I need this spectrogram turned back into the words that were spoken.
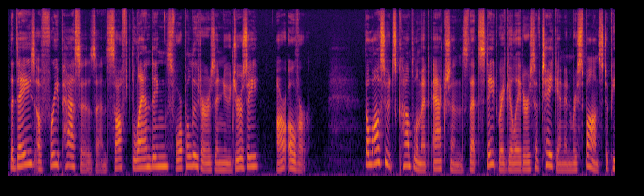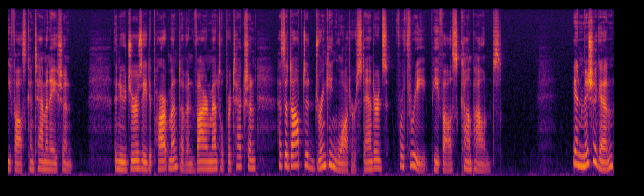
The days of free passes and soft landings for polluters in New Jersey are over. The lawsuits complement actions that state regulators have taken in response to PFAS contamination. The New Jersey Department of Environmental Protection has adopted drinking water standards for three PFAS compounds. In Michigan,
